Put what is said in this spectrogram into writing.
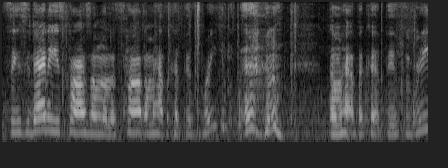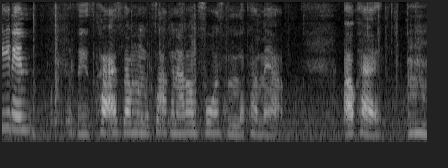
See, today these cards I'm going to talk. I'm going to have to cut this reading. I'm going to have to cut this reading. Because these cards want to talk and I don't force them to come out. Okay.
